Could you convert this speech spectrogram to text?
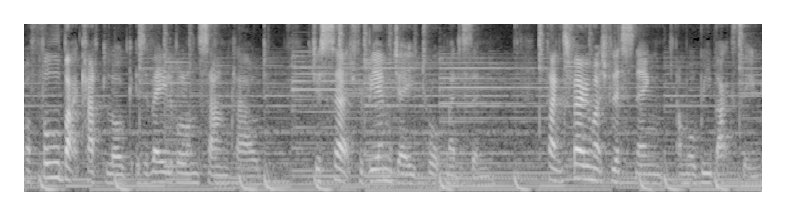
Our full back catalogue is available on SoundCloud. Just search for BMJ Talk Medicine. Thanks very much for listening, and we'll be back soon.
